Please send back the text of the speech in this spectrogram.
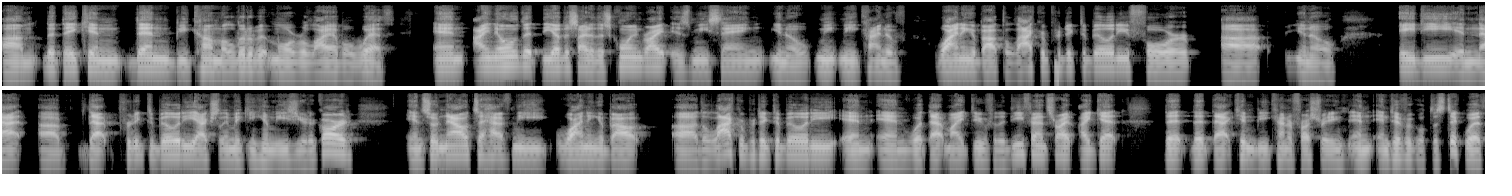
um, that they can then become a little bit more reliable with. And I know that the other side of this coin, right, is me saying, you know, me me kind of whining about the lack of predictability for uh, you know, AD in that uh that predictability actually making him easier to guard. And so now to have me whining about uh, the lack of predictability and and what that might do for the defense, right? I get that that that can be kind of frustrating and and difficult to stick with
